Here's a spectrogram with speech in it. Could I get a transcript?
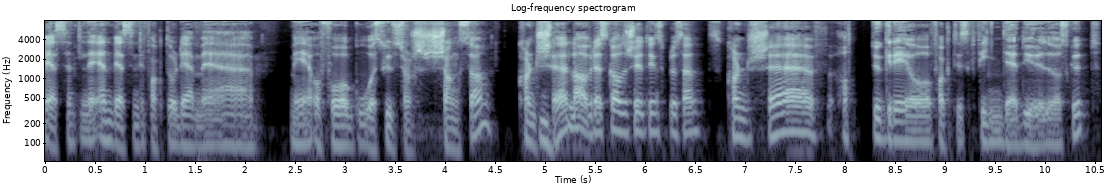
vesentlig, en vesentlig faktor det med, med å få gode skuddssjanser. Kanskje mm. lavere skadeskytingsprosent, kanskje at du greier å faktisk finne det dyret du har skutt,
